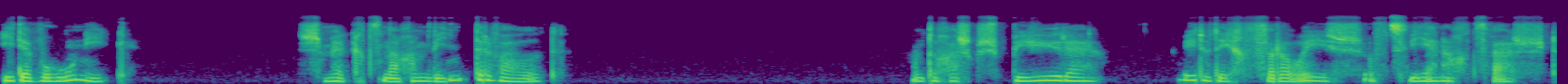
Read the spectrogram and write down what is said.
In der Wohnung schmeckt es nach dem Winterwald. Und du kannst spüren, wie du dich freust auf das Weihnachtsfest.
